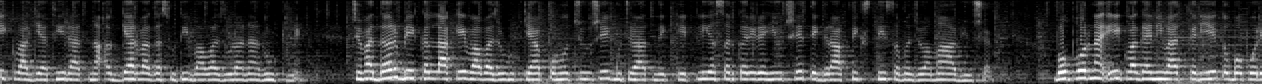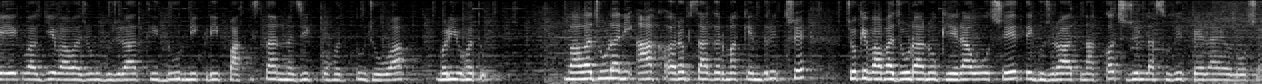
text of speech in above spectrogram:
એક વાગ્યાથી રાતના અગિયાર વાગ્યા સુધી વાવાઝોડાના રૂટને. જેમાં દર બે કલાકે વાવાઝોડું ક્યાં પહોંચ્યું છે, ગુજરાતને કેટલી અસર કરી રહ્યું છે તે ગ્રાફિક્સથી સમજવામાં આવ્યું છે. બપોરના એક વાગ્યાની વાત કરીએ તો બપોરે એક વાગ્યે વાવાઝોડું ગુજરાતથી દૂર નીકળી પાકિસ્તાન નજીક પહોંચતું જોવા મળ્યું હતું. વાવાઝોડાની આંખ અરબ સાગરમાં કેન્દ્રિત છે. જો કે વાવાઝોડાનો ઘેરાવો છે તે ગુજરાતના કચ્છ જિલ્લા સુધી ફેલાયેલો છે.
